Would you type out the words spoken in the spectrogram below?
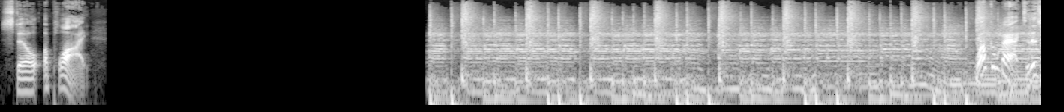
still apply. Welcome back to this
